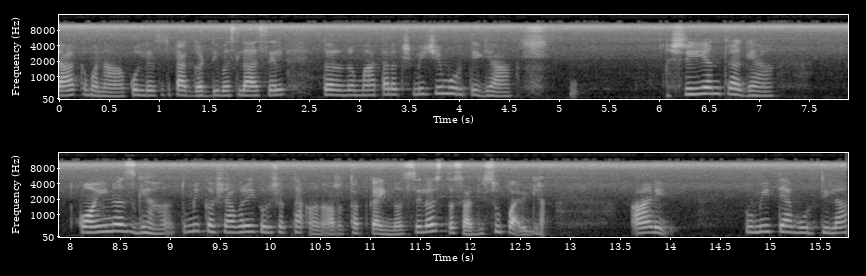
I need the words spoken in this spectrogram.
टाक म्हणा कुलदेवतेचा टाक गड्डी बसला असेल तर माता लक्ष्मीची मूर्ती घ्या. श्रीयंत्र घ्या कॉईनच घ्या तुम्ही कशावरही करू शकता. अर्थात काही नसेलच तर साधी सुपारी घ्या. आणि तुम्ही त्या मूर्तीला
